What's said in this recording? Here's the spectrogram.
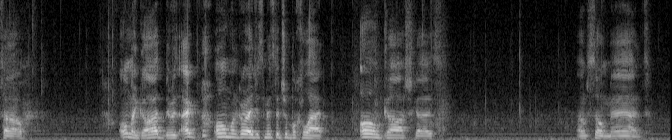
So, oh my god, there was, I. oh my god, I just missed a triple collat. Oh gosh, guys. I'm so mad.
